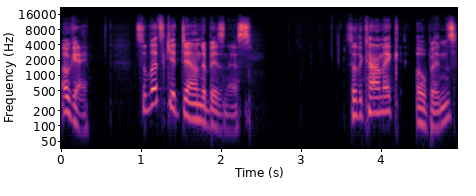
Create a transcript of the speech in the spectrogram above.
Okay, so let's get down to business. So the comic opens,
